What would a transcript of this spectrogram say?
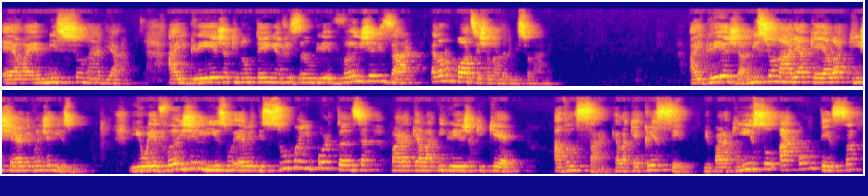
Ela é missionária. A igreja que não tem a visão de evangelizar, ela não pode ser chamada de missionária. A igreja missionária é aquela que enxerga evangelismo. E o evangelismo é de suma importância para aquela igreja que quer avançar, que ela quer crescer. E para que isso aconteça,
